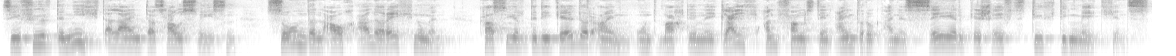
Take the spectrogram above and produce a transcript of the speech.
Sie führte nicht allein das Hauswesen, sondern auch alle Rechnungen, kassierte die Gelder ein und machte mir gleich anfangs den Eindruck eines sehr geschäftstüchtigen Mädchens.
